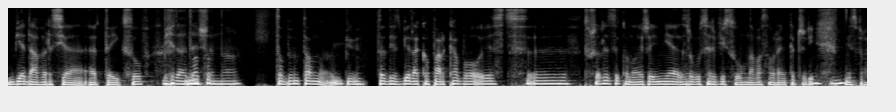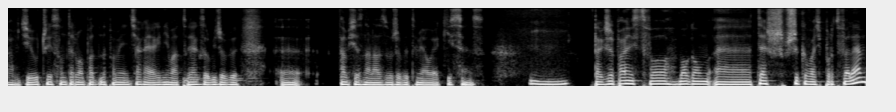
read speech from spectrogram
bieda wersję RTX-ów. Bieda no edition, no to bym tam, wtedy jest bieda koparka, bo jest yy, duże ryzyko, no jeżeli nie zrobił serwisu na własną rękę, czyli mm-hmm. nie sprawdził, czy są termopady na pamięciach, a jak nie ma, to jak zrobić, żeby yy, tam się znalazły, żeby to miało jakiś sens. Mm-hmm. Także Państwo mogą e, też szykować portfele.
